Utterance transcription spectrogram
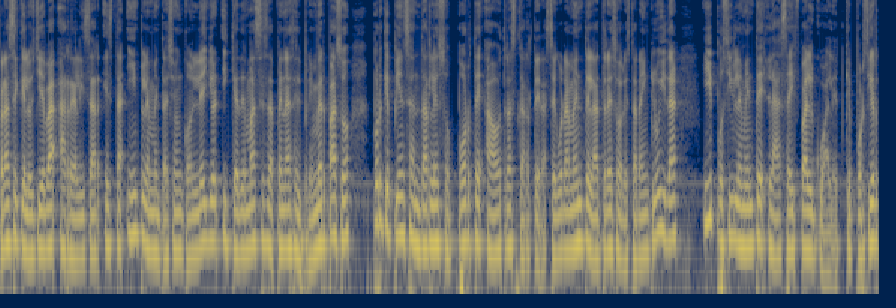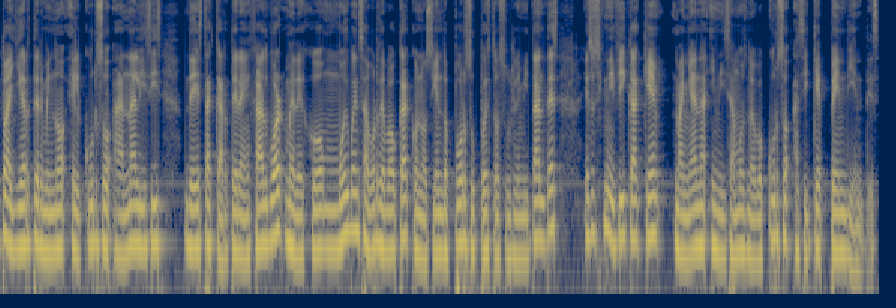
frase que los lleva a realizar esta implementación con Ledger y que además es apenas el primer paso porque piensan darle soporte a otras carteras. Seguramente la Trezor estará incluida y posiblemente la SafePal Wallet, que por cierto ayer terminó el curso análisis de esta cartera en hardware, me dejó muy buen sabor de boca conociendo por supuesto sus limitantes. Eso significa que mañana iniciamos nuevo curso, así que pendientes.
